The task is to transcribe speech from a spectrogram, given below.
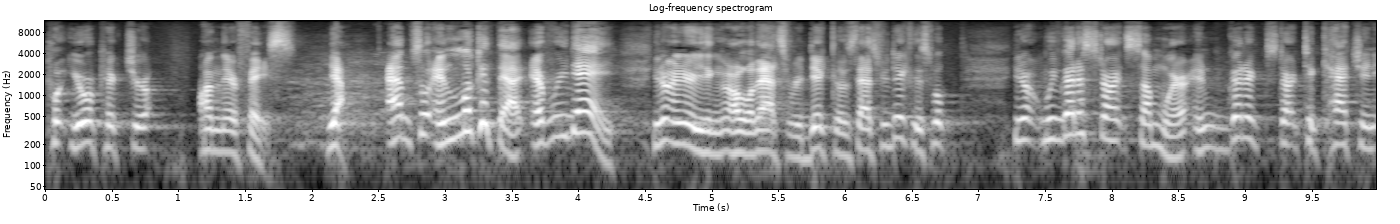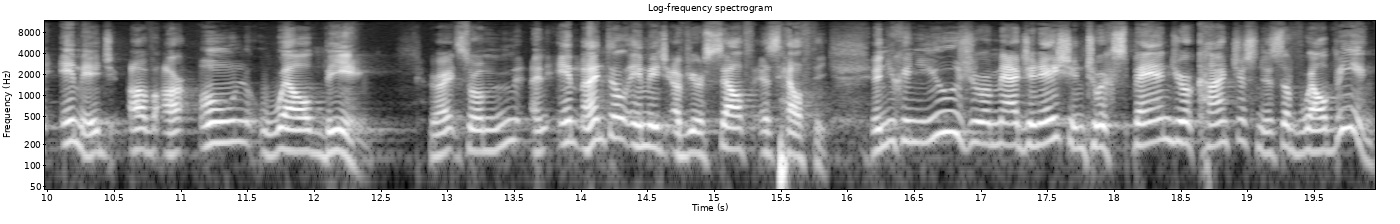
put your picture on their face. Yeah, absolutely. And look at that every day. You know, and you're thinking, oh, well, that's ridiculous. That's ridiculous. Well, you know, we've got to start somewhere and we've got to start to catch an image of our own well-being. Right? So a, a mental image of yourself as healthy. And you can use your imagination to expand your consciousness of well-being.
